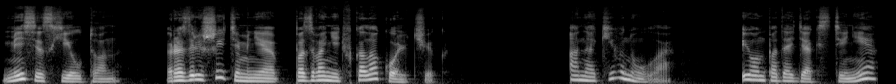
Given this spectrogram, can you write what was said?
«Миссис Хилтон, разрешите мне позвонить в колокольчик?» Она кивнула, и он, подойдя к стене,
